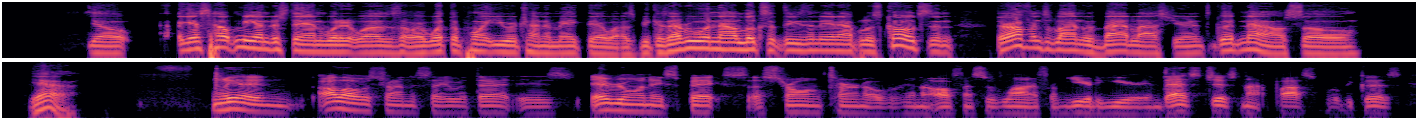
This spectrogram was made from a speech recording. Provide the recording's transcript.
you know, I guess help me understand what it was or what the point you were trying to make there was because everyone now looks at these Indianapolis Colts and their offensive line was bad last year and it's good now. So, yeah. Yeah, and all I was trying to say with that is everyone expects a strong turnover in the offensive line from year to year, and that's just not possible because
